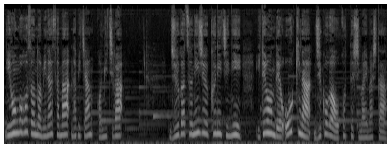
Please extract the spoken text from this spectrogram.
日本語放送の皆様ナビちゃんこんにちは。10月29日にイテウォンで大きな事故が起こってしまいました。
